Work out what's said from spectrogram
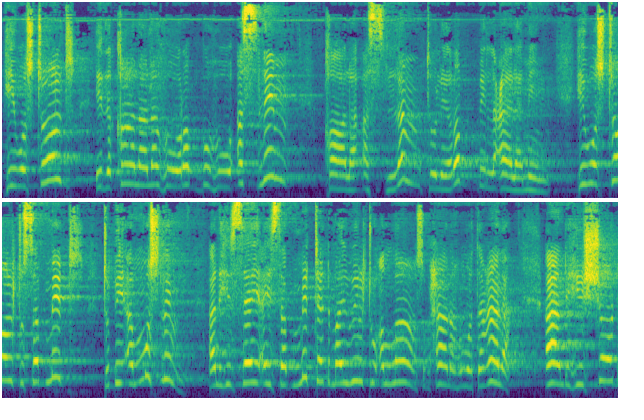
He was told, إِذْ قَالَ لَهُ رَبُّهُ أَسْلِمْ قَالَ أَسْلَمْتُ لِرَبِّ الْعَالَمِينَ He was told to submit, to be a Muslim. And he said, I submitted my will to Allah subhanahu wa ta'ala. And he showed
